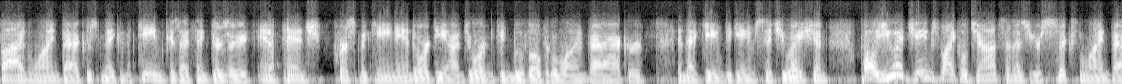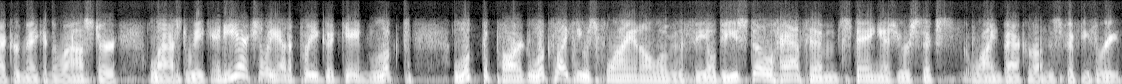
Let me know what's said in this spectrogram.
five linebackers making the team because I think there's a in a pinch, Chris McCain and or Dion Jordan can move over to linebacker in that game to game situation. Paul, you had James Michael Johnson as your sixth linebacker making the roster last week, and he actually had a pretty good game. Looked looked the part, looked like he was flying all over the field. Do you still have him staying as your sixth linebacker on this 53?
